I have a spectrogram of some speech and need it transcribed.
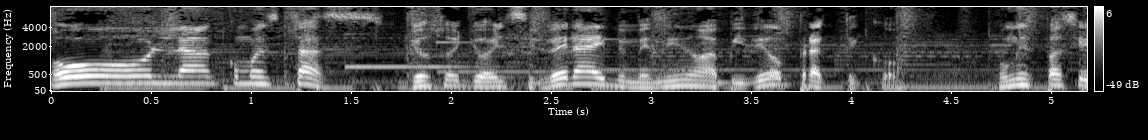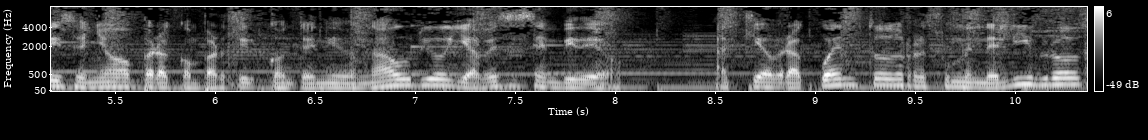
Hola, ¿cómo estás? Yo soy Joel Silvera y bienvenido a Video Práctico, un espacio diseñado para compartir contenido en audio y a veces en video. Aquí habrá cuentos, resumen de libros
